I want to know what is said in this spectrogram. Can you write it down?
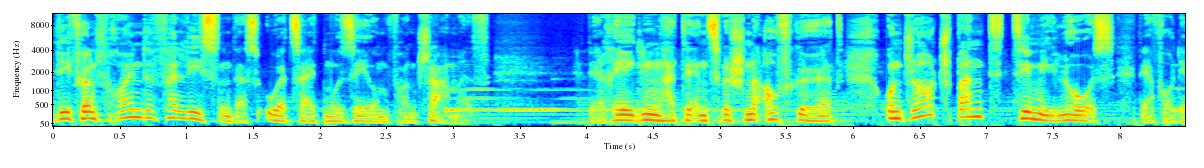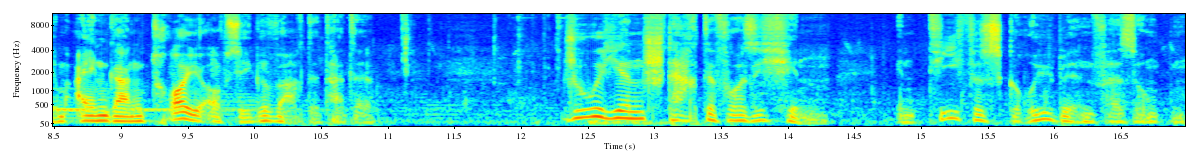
Die fünf Freunde verließen das Urzeitmuseum von Charmouth. Der Regen hatte inzwischen aufgehört und George band Timmy los, der vor dem Eingang treu auf sie gewartet hatte. Julian starrte vor sich hin, in tiefes Grübeln versunken.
